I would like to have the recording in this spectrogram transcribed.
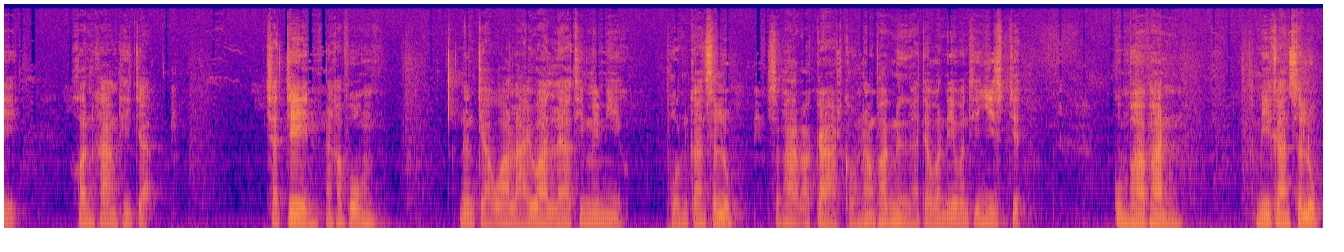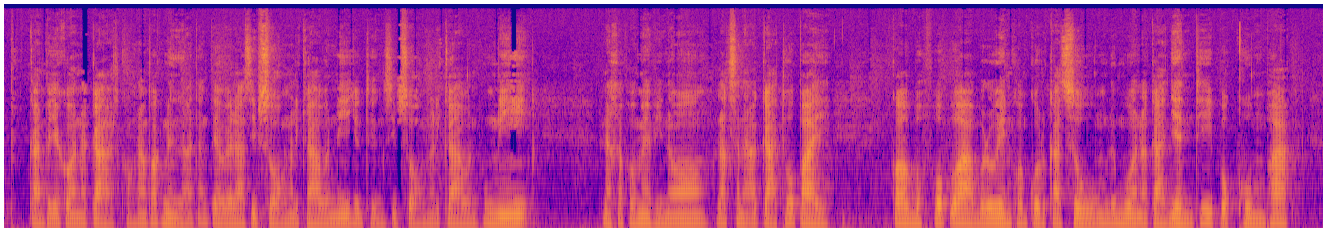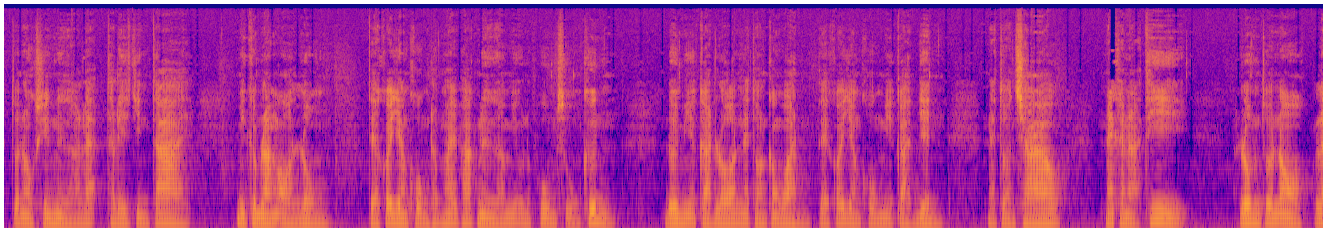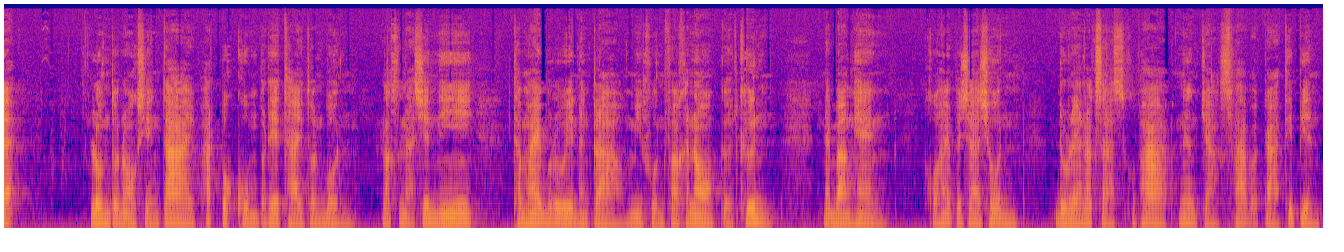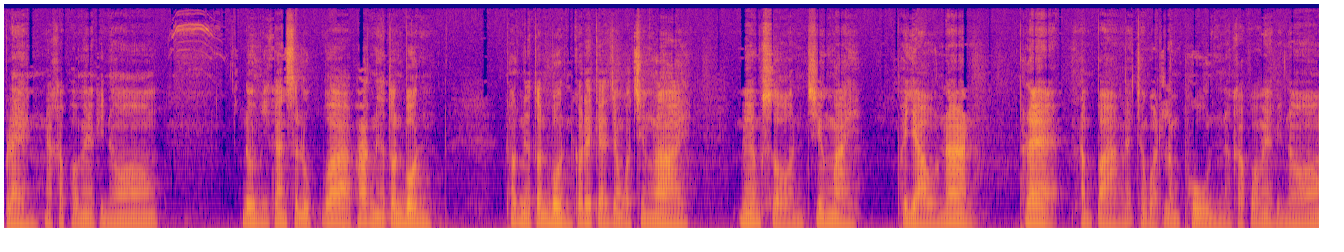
ค่อนข้างที่จะชัดเจนนะครับผม เนื่องจากว่าหลายวันแล้วที่ไม่มีผลการสรุปสภาพอากาศของทางภาคเหนือ แต่วันนี้วันที่ 27 กุมภาพันธ์ มีการสรุปการพยากรณ์อากาศของทางภาคเหนือ ตั้งแต่เวลา 12 นาฬิกาวันนี้จนถึง 12 นาฬิกาวันพรุ่งนี้นะครับพ่อแม่พี่น้องลักษณะอากาศทั่วไป ก็พบว่าบริเวณความกดอากาศสูง หรือมวลอากาศเย็นที่ปกคลุมภาคตะวันออกเฉียงเหนือ และทะเลจีนใต้ มีกำลังอ่อนลง แต่ก็ยังคงทำให้ภาคเหนือมีอุณหภูมิสูงขึ้น โดยมีอากาศร้อนในตอนกลางวัน แต่ก็ยังคงมีอากาศเย็นในตอนเช้า ในขณะที่ลมตะวันออกและลมตะวันออกเฉียงใต้พัดปกคลุมประเทศไทยตอนบน ลักษณะเช่นนี้ทำให้บริเวณดังกล่าวมีฝนฟ้าขนองเกิดขึ้น ในบางแห่งขอให้ประชาชนดูแลรักษาสุขภาพเนื่องจากสภาพอากาศที่เปลี่ยนแปลงนะครับพ่อแม่พี่น้อง โดยมีการสรุปว่าภาคเหนือตอนบน ภาคเหนือตอนบนก็ได้แก่จังหวัดเชียงราย แม่ฮ่องสอน เชียงใหม่ พะเยา น่าน แพร่ ลำปาง และจังหวัดลำพูนนะครับพ่อแม่พี่น้อง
